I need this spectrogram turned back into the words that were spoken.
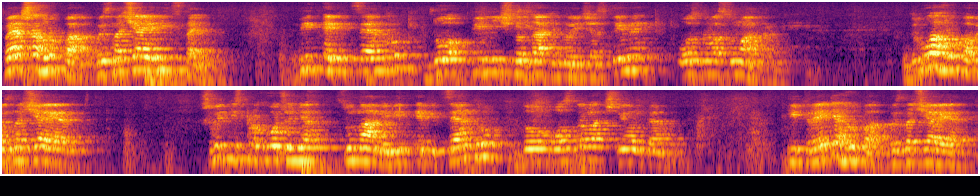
Перша група визначає відстань від епіцентру до північно-західної частини острова Суматра. Друга група визначає швидкість проходження цунамі від епіцентру до острова Шрі-Ланка. І третя група визначає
